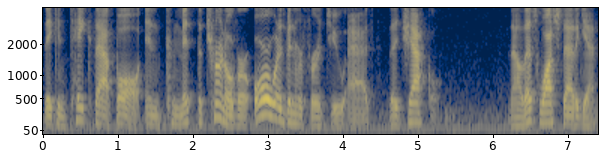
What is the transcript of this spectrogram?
they can take that ball and commit the turnover or what has been referred to as the jackal. Now, let's watch that again.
